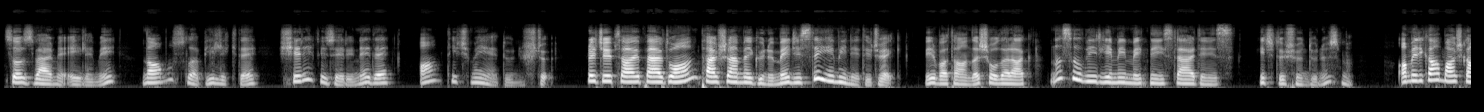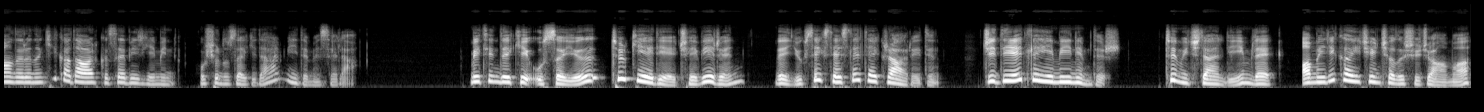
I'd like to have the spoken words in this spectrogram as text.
söz verme eylemi namusla birlikte şeref üzerine de ant içmeye dönüştü. Recep Tayyip Erdoğan perşembe günü mecliste yemin edecek. Bir vatandaş olarak nasıl bir yemin metni isterdiniz? Hiç düşündünüz mü? Amerikan başkanlarınınki kadar kısa bir yemin hoşunuza gider miydi mesela? Metindeki usayı Türkiye diye çevirin ve yüksek sesle tekrar edin. Ciddiyetle yeminimdir. Tüm içtenliğimle Amerika için çalışacağıma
